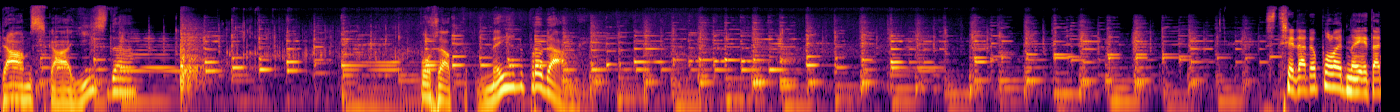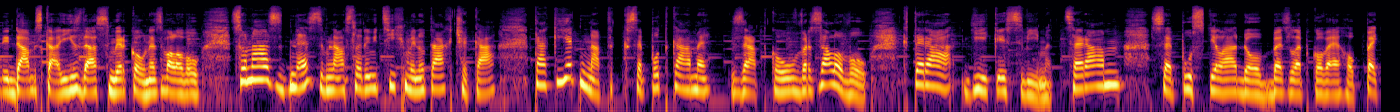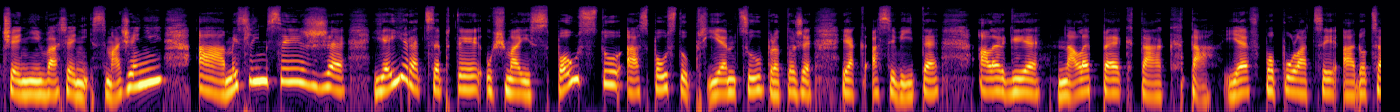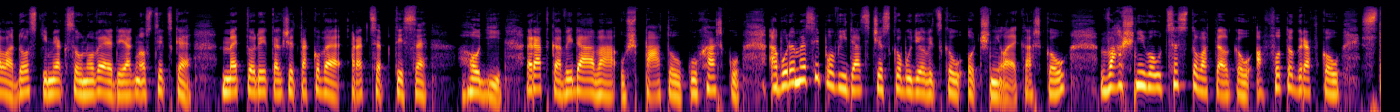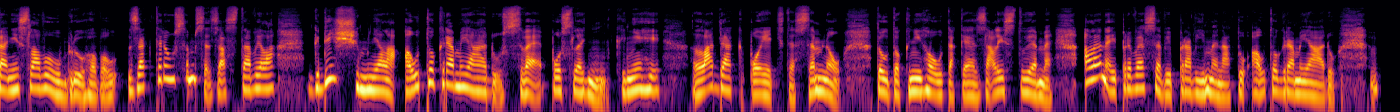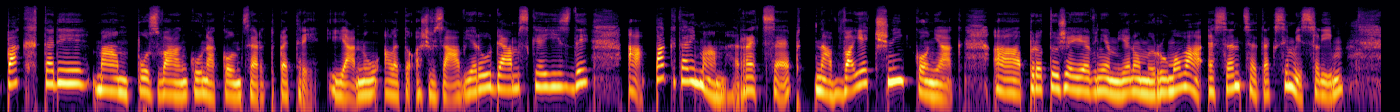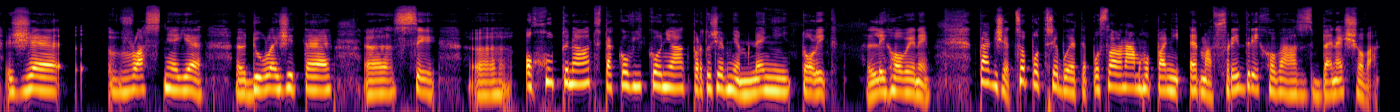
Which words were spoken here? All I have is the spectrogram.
Dámská jízda. Pořad nejen pro dámy. Středa dopoledne je tady dámská jízda s Mirkou Nezvalovou. Co nás dnes v následujících minutách čeká, tak jednat se potkáme s Radkou Vrzalovou, která díky svým dcerám se pustila do bezlepkového pečení, vaření, smažení. A myslím si, že její recepty už mají spoustu a spoustu příjemců, protože, jak asi víte, alergie na lepek, tak ta je v populaci a docela dost tím, jak jsou nové diagnostické metody, takže takové recepty se hodí. Radka vydává už pátou kuchařku a budeme si povídat s Českobudějovickou oční lékařkou, vášnivou cestovatelkou a fotografkou Stanislavou Brůhovou, za kterou jsem se zastavila, když měla autokramiádu své poslední knihy Ladak pojeďte se mnou. Touto knihou také zalistujeme, ale nejprve se vypravíme na tu autogramiádu. Pak tady mám pozvánku na koncert Petry Janu, ale to až v závěru dámské jízdy. A pak tady mám recept na vaječný koněk a protože je v něm jenom rumová esence, tak si myslím, že vlastně je důležité eh, si eh, ochutnat takový koněk, protože v něm není tolik lihoviny. Takže co potřebujete? Poslala nám ho paní Emma Friedrichová z Benešova.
